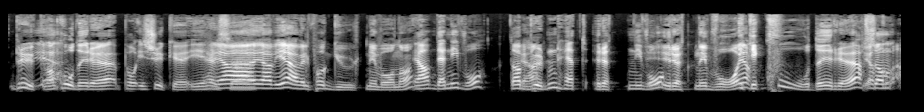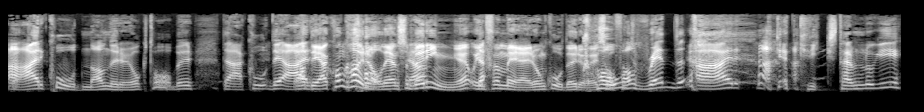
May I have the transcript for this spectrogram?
Bruker man kode rød på, i syke... I helse... Ja, ja, vi er vel på gult nivå nå? Ja, det er nivå. Da Ja. burde den hett Rødt nivå. Rødt nivå, ja. Ikke Kode Rød, Ja, som er kodenavn Rød oktober. Det er, ko, det ja, er, det er kong Harald igjen som Ja. bør ringe og informere om kode rød i så fall. Code Red er et krigsterminologi.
